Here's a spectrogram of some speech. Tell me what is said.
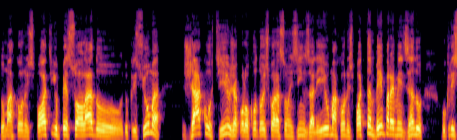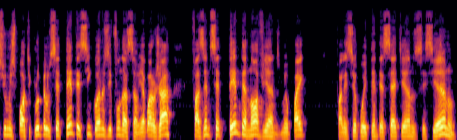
do Marcou no Esporte. E o pessoal lá do, do Criciúma já curtiu, já colocou dois coraçõezinhos ali. O Marcou no Esporte também parabenizando o Criciúma Esporte Clube pelos 75 anos de fundação. E agora já fazendo 79 anos. Meu pai faleceu com 87 anos esse ano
